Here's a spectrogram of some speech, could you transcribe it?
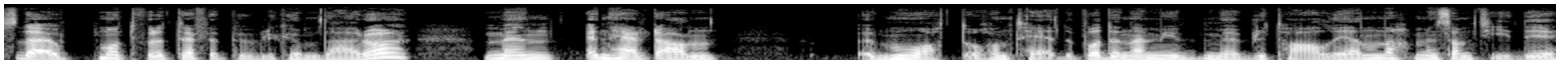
så det er jo på en måte for å treffe publikum der òg. Men en helt annen måte å håndtere det på. Den er mye mer brutal igjen, da, men samtidig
